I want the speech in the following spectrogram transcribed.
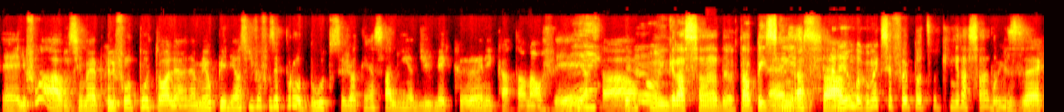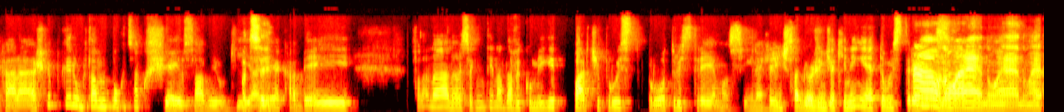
É, ele falava, assim, na época ele falou, puta, olha, na minha opinião, você devia fazer produto, você já tem essa linha de mecânica, tal, na veia, é, tal. Não, engraçado, eu tava pensando, é, engraçado. caramba, como é que você foi para que engraçado. Pois é, cara, acho que é porque eu tava um pouco de saco cheio, sabe, o que aí acabei falar, não, não, isso aqui não tem nada a ver comigo e partir para o outro extremo, assim, né? Que a gente sabe hoje em dia que nem é tão extremo. Não, assim. não é, não é, não é.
